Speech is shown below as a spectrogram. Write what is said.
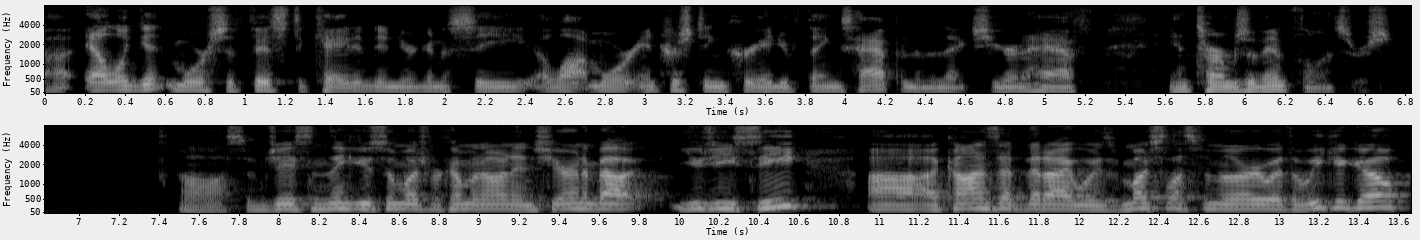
uh, elegant, more sophisticated, and you're going to see a lot more interesting creative things happen in the next year and a half in terms of influencers. Awesome. Jason, thank you so much for coming on and sharing about UGC, uh, a concept that I was much less familiar with a week ago.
